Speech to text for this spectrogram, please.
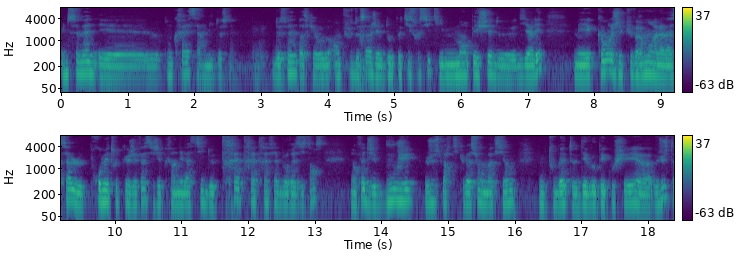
une semaine et le concret, ça a mis deux semaines. Mhm. Deux semaines parce qu'en plus de ça, j'avais d'autres petits soucis qui m'empêchaient d'y aller. Mais quand j'ai pu vraiment aller à la salle, le premier truc que j'ai fait, c'est j'ai pris un élastique de très très très faible résistance. Et en fait, j'ai bougé juste l'articulation au maximum. Donc tout bête, euh, développer couché, euh, juste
